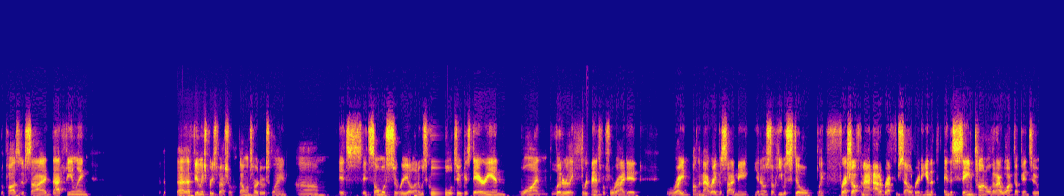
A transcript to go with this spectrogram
the positive side. That feeling, that, that feeling's pretty special. That one's hard to explain. Um, it's it's almost surreal, and it was cool too because Darian won literally three minutes before I did, right on the mat, right beside me. You know, so he was still like fresh off the mat, out of breath from celebrating in the in the same tunnel that I walked up into.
